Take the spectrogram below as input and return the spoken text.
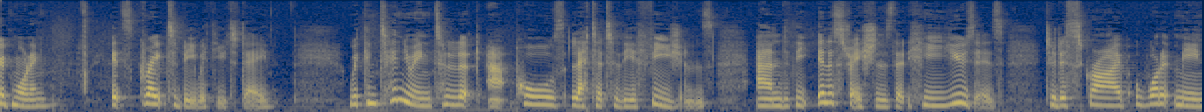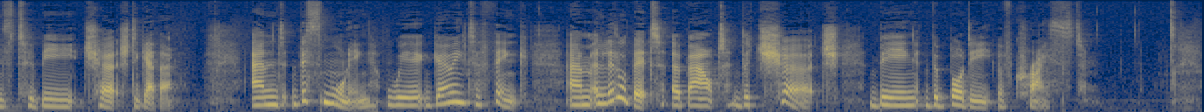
Good morning. It's great to be with you today. We're continuing to look at Paul's letter to the Ephesians and the illustrations that he uses to describe what it means to be church together. And this morning, we're going to think um, a little bit about the church being the body of Christ.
